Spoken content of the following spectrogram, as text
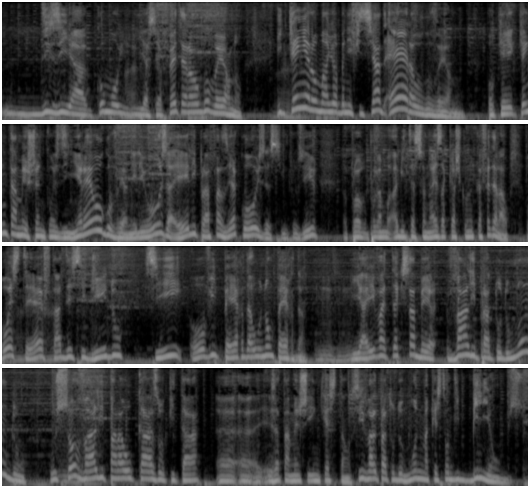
dizia como ia ser feito era o governo. E quem era o maior beneficiado era o governo. Porque quem está mexendo com esse dinheiro é o governo. Ele usa ele para fazer coisas, inclusive pro- programas habitacionais da Caixa Econômica Federal. O STF está decidido se houve perda ou não perda. E aí vai ter que saber, vale para todo mundo ou só vale para o caso que está exatamente em questão? Se vale para todo mundo, é uma questão de bilhões.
